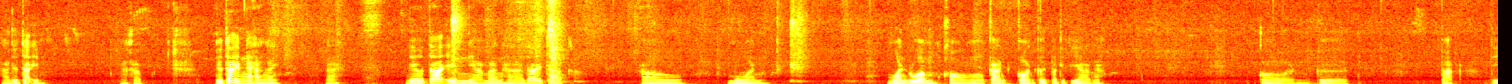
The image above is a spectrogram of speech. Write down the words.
หาเดลต้าเอ็มนะครับ เดลต้าเอ็มเนี่ยหาไงนะ เดลต้าเอ็มเนี่ย มันหาได้จากเอามวล มวลรวมของการก่อนเกิดปฏิกิริยานะ ก่อนเกิดปฏิ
